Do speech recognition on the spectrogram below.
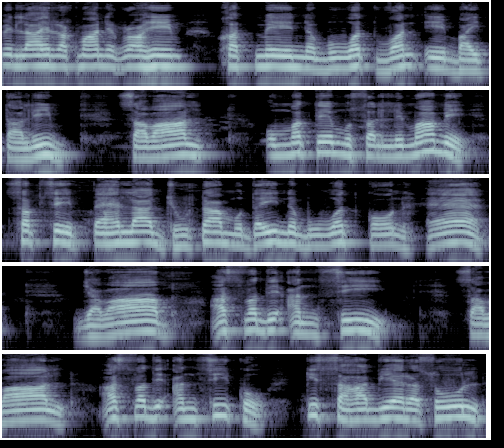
बसमीम ख़त्म नबूत वन ए बाई तालीम। सवाल, उम्मत मुसलमा में सबसे पहला झूठा मुदई नबूत कौन है? जवाब, असवद अंसी। सवाल, असवद अंसी को किस सहाबी रसूल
